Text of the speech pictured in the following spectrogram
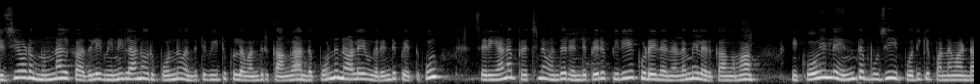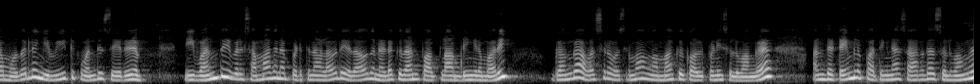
விஜயோட முன்னாள் காதலி வெண்ணிலான்னு ஒரு பொண்ணு வந்துட்டு வீட்டுக்குள்ளே வந்திருக்காங்க. அந்த பொண்ணுனால இவங்க ரெண்டு பேத்துக்கும் சரியான பிரச்சனை வந்து ரெண்டு பேரும் பிரியக்குடையில் நிலமையில இருக்காங்கம்மா. நீ கோயிலில் எந்த பூஜையும் இப்போதைக்கு பண்ண வேண்டாம். முதல்ல இங்கே வீட்டுக்கு வந்து சேரு. நீ வந்து இவரை சமாதானப்படுத்தினாலாவது ஏதாவது நடக்குதான்னு பார்க்கலாம் அப்படிங்கிற மாதிரி கங்கா அவசர அவசரமாக அவங்க அம்மாவுக்கு கால் பண்ணி சொல்லுவாங்க. அந்த டைமில் பார்த்தீங்கன்னா சாரதா சொல்லுவாங்க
